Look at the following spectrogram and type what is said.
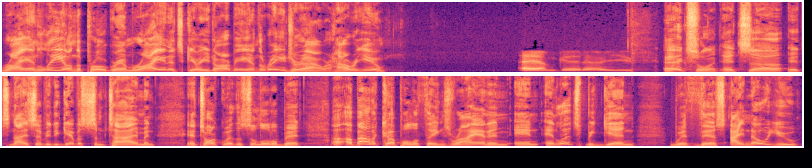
Ryan Lee on the program. Ryan, it's Gary Darby and the Ranger Hour. How are you? Hey, I'm good. How are you? Excellent. It's uh, it's nice of you to give us some time and, and talk with us a little bit uh, about a couple of things, Ryan. And, and and let's begin with this. I know you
